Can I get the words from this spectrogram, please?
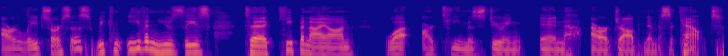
our lead sources. We can even use these to keep an eye on what our team is doing in our JobNimbus account.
